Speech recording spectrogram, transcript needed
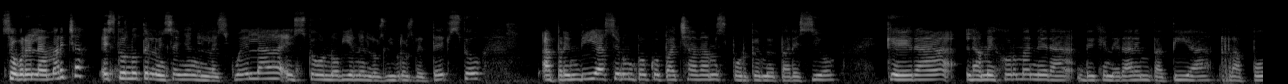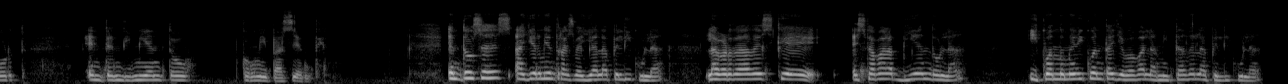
sobre la marcha. Esto no te lo enseñan en la escuela, esto no viene en los libros de texto. Aprendí a ser un poco Patch Adams porque me pareció que era la mejor manera de generar empatía, rapport, entendimiento con mi paciente. Entonces, ayer mientras veía la película, la verdad es que estaba viéndola y cuando me di cuenta llevaba la mitad de la película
